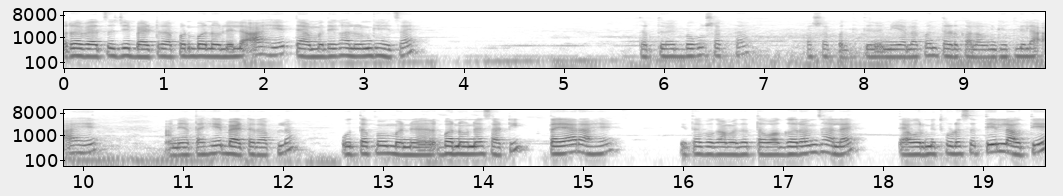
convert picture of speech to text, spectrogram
रव्याचं जे बॅटर आपण बनवलेलं आहे त्यामध्ये घालून घ्यायचं आहे. तर तुम्ही बघू शकता अशा पद्धतीने मी याला पण तडका लावून घेतलेला आहे. आणि आता हे बॅटर आपलं उत्तपम बनव बनवण्यासाठी तयार आहे. इथं बघा माझा तवा गरम झाला आहे त्यावर मी थोडंसं तेल लावते.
